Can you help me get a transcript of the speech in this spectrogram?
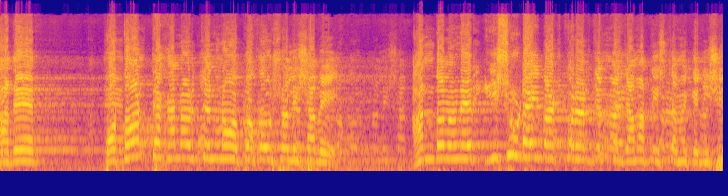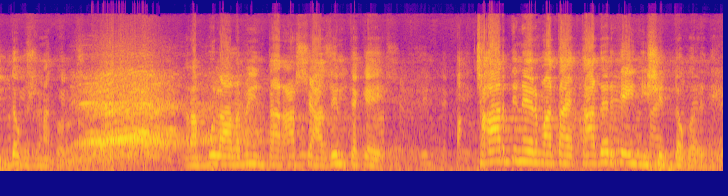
তাদের পতন ঠেকানোর জন্য অপকৌশল হিসাবে আন্দোলনের ইস্যু ডাইভার্ট করার জন্য জামাত ইসলামীকে নিষিদ্ধ ঘোষণা করল রাব্বুল আলমিন তার আশে আজিম থেকে চার দিনের মাথায় তাদেরকেই নিষিদ্ধ করে দিল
